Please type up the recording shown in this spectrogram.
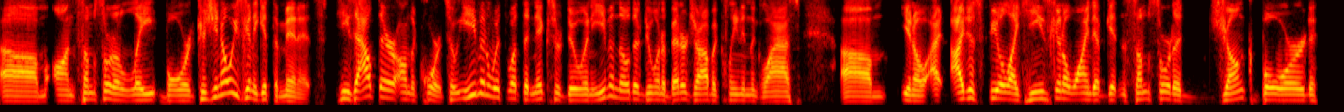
um, on some sort of late board because you know he's going to get the minutes. He's out there on the court. So even with what the Knicks are doing, even though they're doing a better job of cleaning the glass, um, you know, I, I just feel like he's going to wind up getting some sort of junk board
